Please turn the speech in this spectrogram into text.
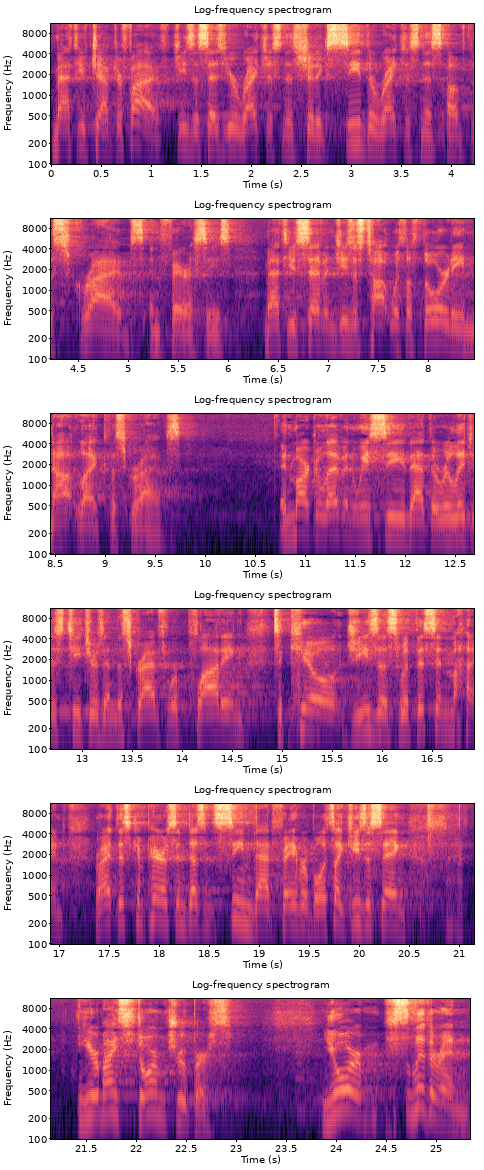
Matthew chapter 5, Jesus says, Your righteousness should exceed the righteousness of the scribes and Pharisees. Matthew 7, Jesus taught with authority, not like the scribes. In Mark 11, we see that the religious teachers and the scribes were plotting to kill Jesus with this in mind, right? This comparison doesn't seem that favorable. It's like Jesus saying, You're my stormtroopers. You're Slytherin.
